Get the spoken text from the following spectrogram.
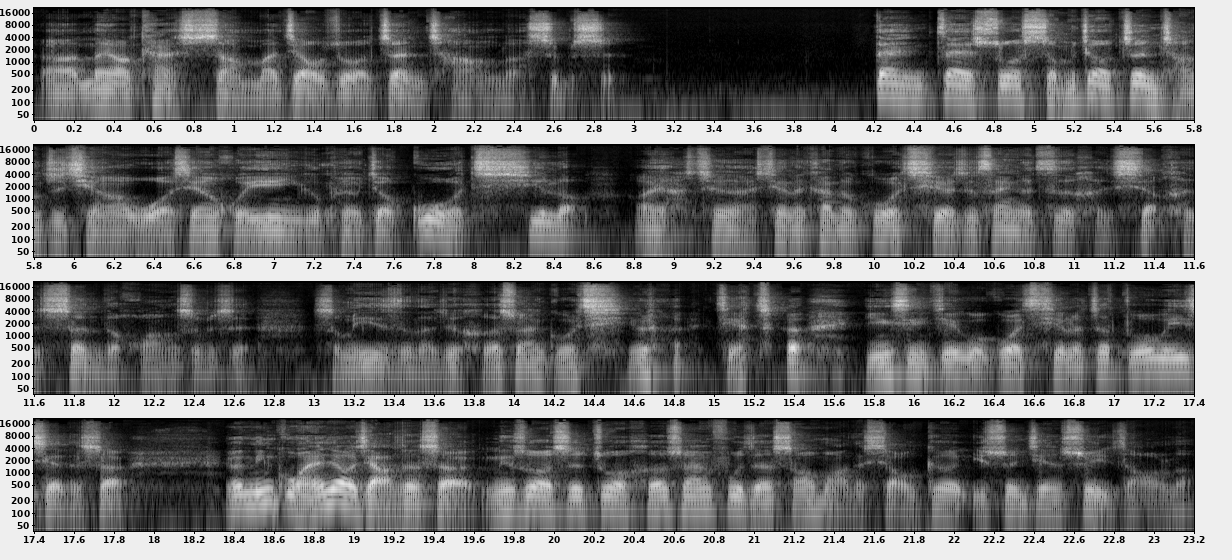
呃，那要看什么叫做正常了，是不是？但在说什么叫正常之前啊，我先回应一个朋友叫过期了。哎呀，这个现在看到过期了这三个字很像很瘆得慌，是不是？什么意思呢？就核酸过期了，检测阴性结果过期了，这多危险的事儿！呃，您果然要讲这事儿。您说是做核酸负责扫码的小哥，一瞬间睡着了。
